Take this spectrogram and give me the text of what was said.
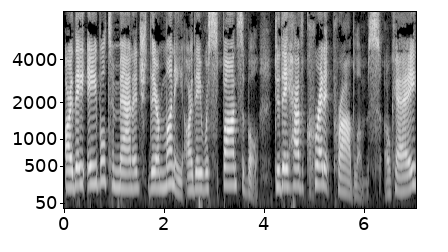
are they able to manage their money? Are they responsible? Do they have credit problems? Okay.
